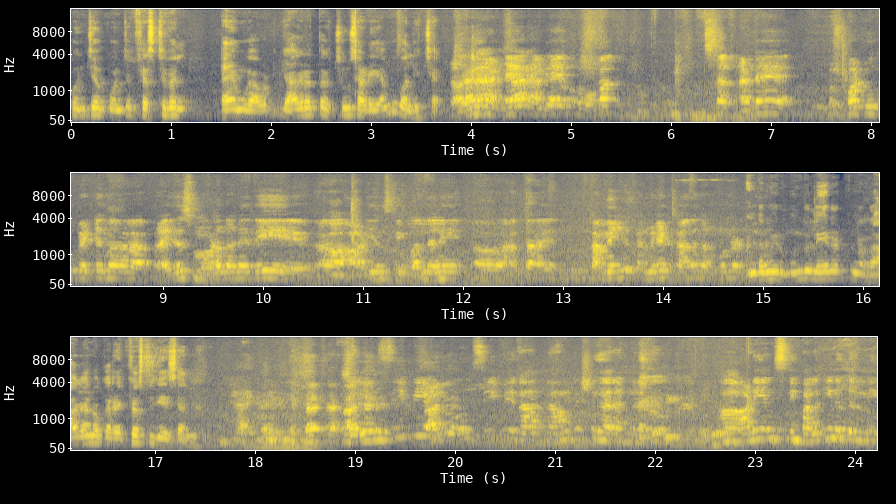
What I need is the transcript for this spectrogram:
కొంచెం కొంచెం ఫెస్టివల్ టైం కాబట్టి జాగ్రత్తగా చూసి అడిగాము వాళ్ళు ఇచ్చారు. అంటే పుష్ప టూ పెట్టిన ప్రైజెస్ మోడల్ అనేది ఆడియన్స్కి ఇబ్బంది అని ఆ, అంత కన్వీనియంట్ కాదని అంటే మీరు ముందు లేనట్టు రాగానే ఒక రిక్వెస్ట్ చేశాను. రామకృష్ణ గారు అన్నారు ఆడియన్స్ని బలహీనతల్ని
